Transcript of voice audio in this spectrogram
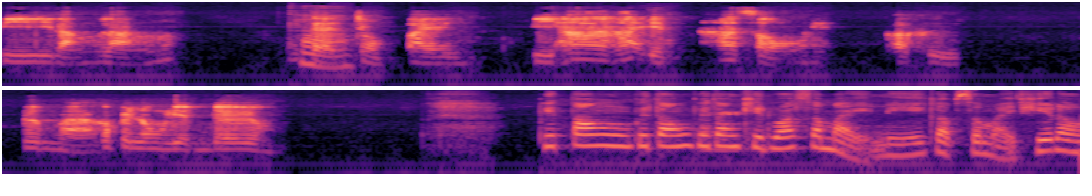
ปีหลังๆค่ะแต่จบไปปีห้าห้าเอ็ดห้าสองเนี่ย ก็คือเริ่มมาก็เป็นโรงเรียนเดิม พี่ต้องพี่ต้องพี่ต้องคิดว่าสมัยนี้กับสมัยที่เรา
